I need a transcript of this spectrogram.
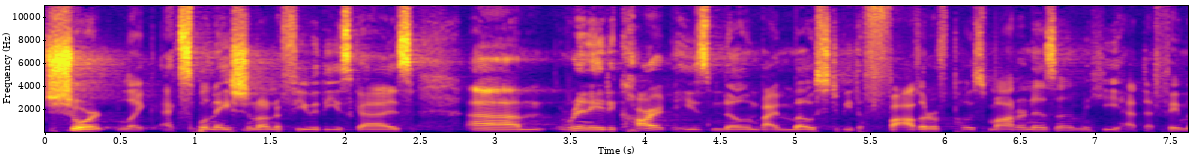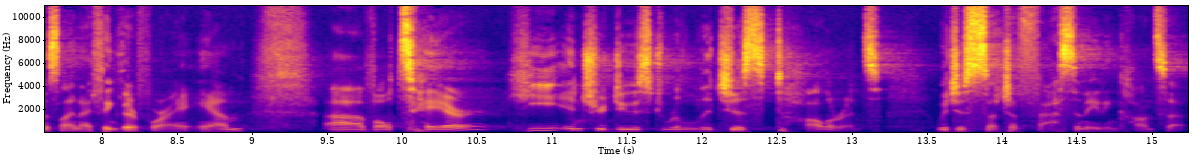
short like explanation on a few of these guys. Um, Rene Descartes, he's known by most to be the father of postmodernism. He had that famous line, "I think, therefore I am." Uh, Voltaire, he introduced religious tolerance, which is such a fascinating concept.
